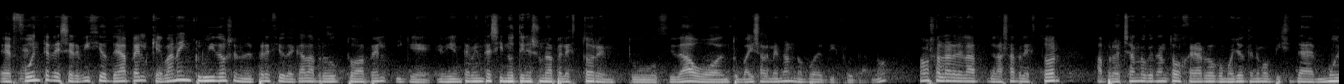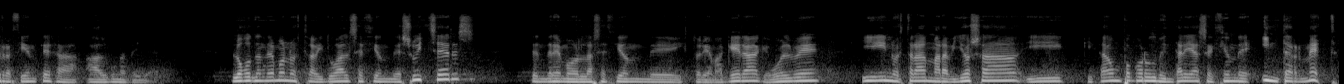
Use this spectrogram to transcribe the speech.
eh, fuente de servicios de Apple que van incluidos en el precio de cada producto Apple y que evidentemente si no tienes un Apple Store en tu ciudad o en tu país al menos no puedes disfrutar. ¿no? Vamos a hablar de, las Apple Store aprovechando que tanto Gerardo como yo tenemos visitas muy recientes a, a algunas de ellas. Luego tendremos nuestra habitual sección de switchers, tendremos la sección de historia maquera que vuelve, y nuestra maravillosa y quizá un poco rudimentaria sección de Internet,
